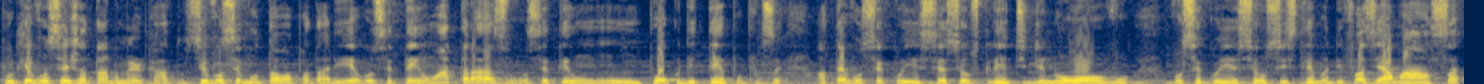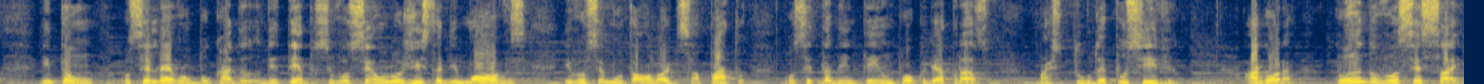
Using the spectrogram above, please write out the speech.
porque você já está no mercado. Se você montar uma padaria, você tem um atraso, você tem um, um pouco de tempo você, até você conhecer seus clientes de novo, você conhecer o sistema de fazer a massa, então você leva um bocado de tempo. Se você é um lojista de imóveis e você montar uma loja de sapato, você também tem um pouco de atraso, mas tudo é possível. Agora, quando você sai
